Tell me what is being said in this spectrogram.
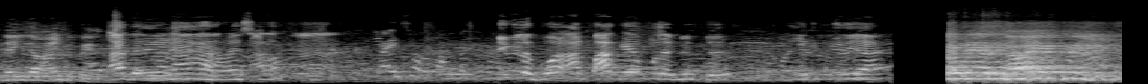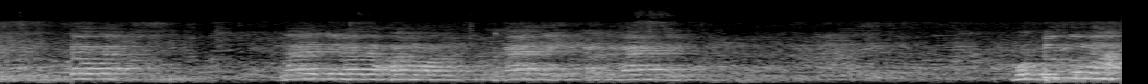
இதை வாங்கிட்டு போயிரு. அது தெரியலண்ணா, வயசு. டிவில போ பார்க்கவே முடியல நியூஸ் இருக்குதுயா காயத்ரி காயத்ரி காயத்ரி முத்துக்குமார்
